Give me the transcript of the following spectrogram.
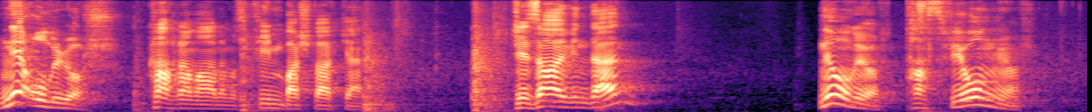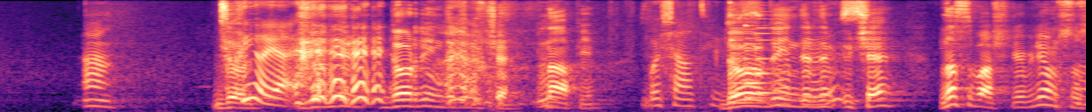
Ne oluyor kahramanımız film başlarken? Cezaevinden ne oluyor? Tasfiye olmuyor. Ha. Dör- Çıkıyor yani. Dördü, dördü indirdim üçe. Ne yapayım? Boşaltıyor. Dördü indirdim üçe. Nasıl başlıyor biliyor musunuz?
